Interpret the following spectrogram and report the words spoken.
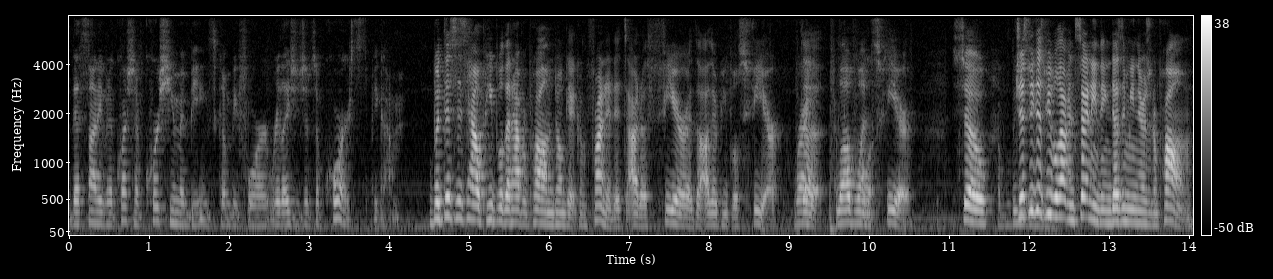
that's not even a question. Of course, human beings come before relationships. Of course, become. But this is how people that have a problem don't get confronted. It's out of fear, the other people's fear, Right, the loved one's fear. So just because people haven't said anything doesn't mean there isn't a problem.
